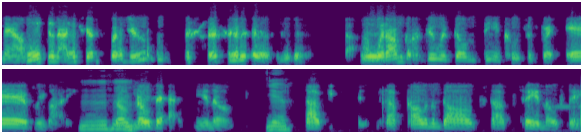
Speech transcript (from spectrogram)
now not just for you. what I'm gonna do is gonna be inclusive for everybody. Mm-hmm. So know that, you know. Yeah. Stop stop calling them dogs, stop saying those things.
